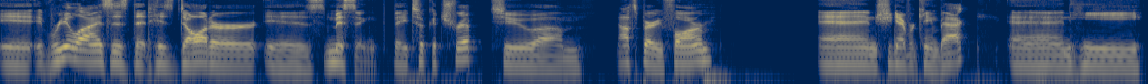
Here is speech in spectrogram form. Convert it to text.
it realizes that his daughter is missing. They took a trip to um, Knott's Berry Farm, and she never came back. And he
